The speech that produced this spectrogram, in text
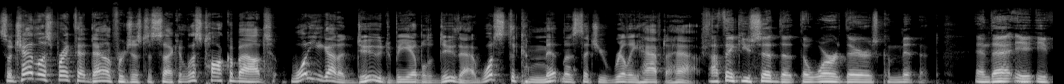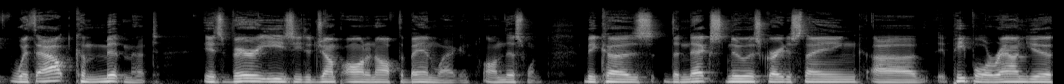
So, Chad, let's break that down for just a second. Let's talk about what do you got to do to be able to do that? What's the commitments that you really have to have? I think you said that the word there is commitment, and that if without commitment, it's very easy to jump on and off the bandwagon on this one because the next newest greatest thing, uh, people around you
